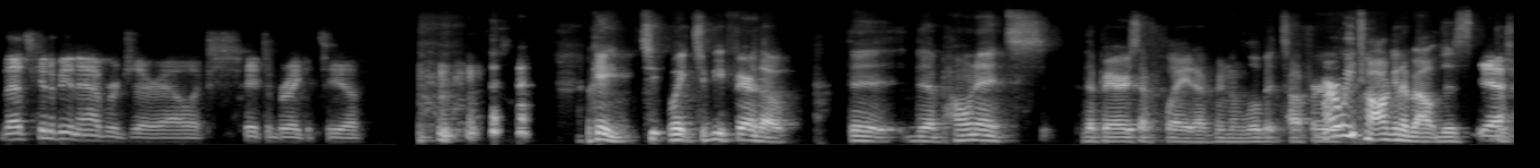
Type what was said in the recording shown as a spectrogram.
that's gonna be an average there, Alex. Hate to break it to you. okay, to, wait. To be fair though, the the opponents the Bears have played have been a little bit tougher. Why are we talking about this? Yeah, this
